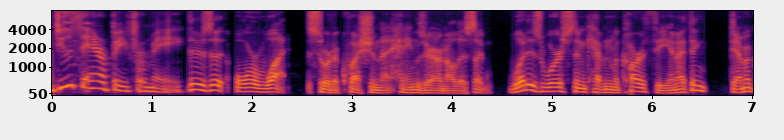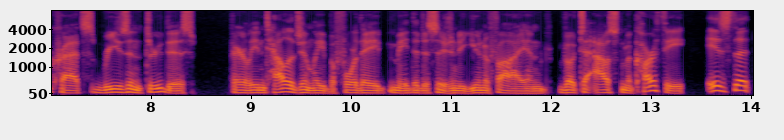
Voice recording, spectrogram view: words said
Do therapy for me. There's a or what sort of question that hangs around all this. Like, what is worse than Kevin McCarthy? And I think Democrats reasoned through this fairly intelligently before they made the decision to unify and vote to oust McCarthy. Is that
